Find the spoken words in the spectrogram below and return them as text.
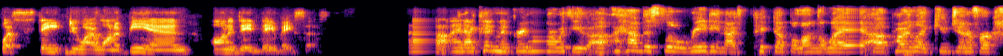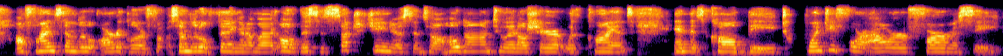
What state do I want to be in on a day to day basis? Uh, and I couldn't agree more with you. Uh, I have this little reading I've picked up along the way. Uh, probably like you, Jennifer, I'll find some little article or f- some little thing, and I'm like, oh, this is such genius. And so I'll hold on to it. I'll share it with clients. And it's called the 24 hour pharmacy.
